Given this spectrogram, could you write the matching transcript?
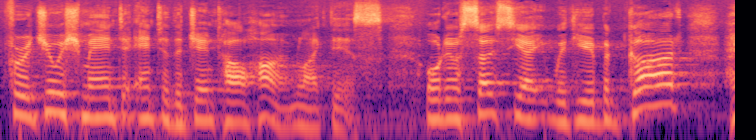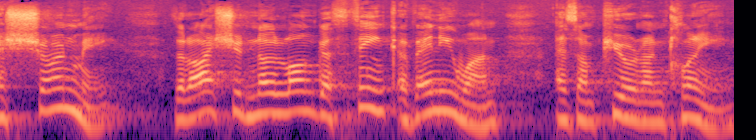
for a Jewish man to enter the Gentile home like this or to associate with you, but God has shown me that I should no longer think of anyone as impure and unclean.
